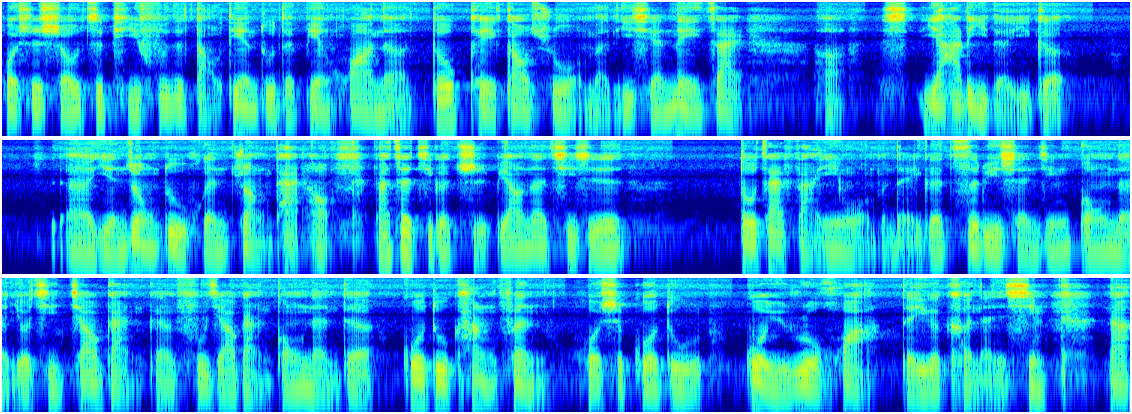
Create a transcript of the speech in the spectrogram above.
或是手指皮肤的导电度的变化呢，都可以告诉我们一些内在啊压力的一个呃严重度跟状态哈。那这几个指标呢，其实都在反映我们的一个自律神经功能，尤其交感跟副交感功能的过度亢奋或是过度过于弱化的一个可能性。那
